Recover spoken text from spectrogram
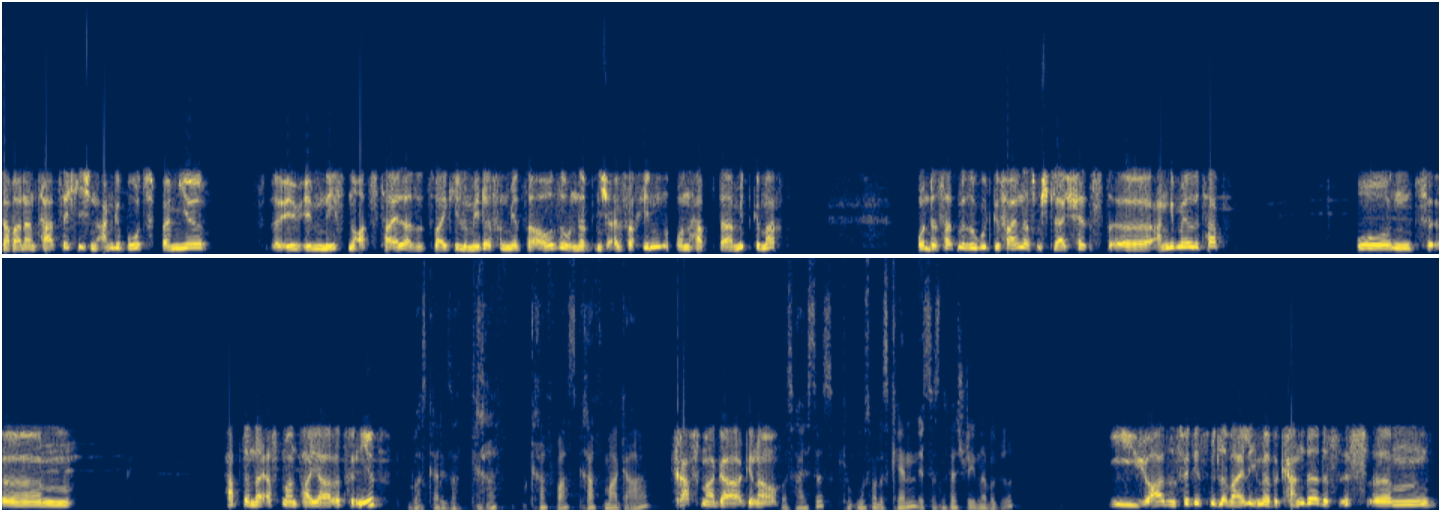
da war dann tatsächlich ein Angebot bei mir äh, im nächsten Ortsteil, also zwei Kilometer von mir zu Hause. Und da bin ich einfach hin und habe da mitgemacht. Und das hat mir so gut gefallen, dass ich mich gleich fest äh, angemeldet habe. Und ähm, habe dann da erstmal ein paar Jahre trainiert. Du hast gerade gesagt, Kraft, Kraft was? Kraft Maga? Kraft Maga, genau. Was heißt das? Muss man das kennen? Ist das ein feststehender Begriff? Ja, also es wird jetzt mittlerweile immer bekannter. Das ist, ähm,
